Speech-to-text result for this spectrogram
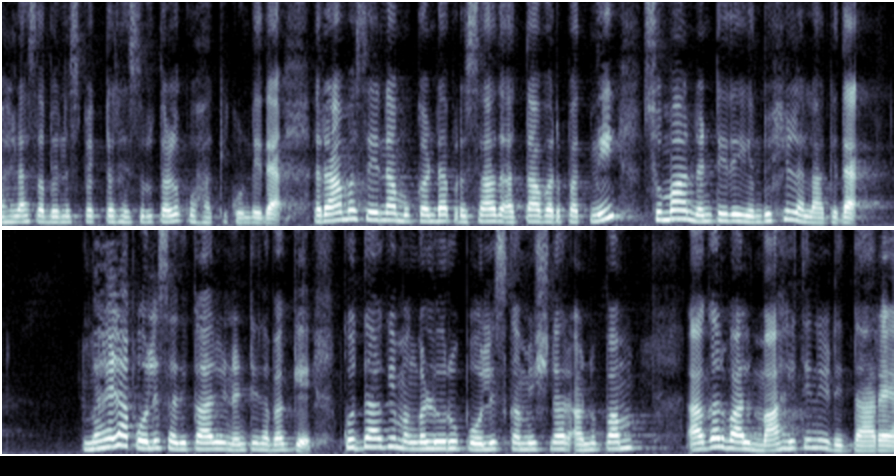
ಮಹಿಳಾ ಸಬ್ ಇನ್ಸ್ಪೆಕ್ಟರ್ ಹೆಸರು ತಳುಕು ಹಾಕಿಕೊಂಡಿದೆ. ರಾಮಸೇನಾ ಮುಖಂಡ ಪ್ರಸಾದ್ ಅತ್ತಾವರ್ ಪತ್ನಿ ಸುಮಾ ನಂಟಿದೆ ಎಂದು ಹೇಳಲಾಗಿದೆ. ಮಹಿಳಾ ಪೊಲೀಸ್ ಅಧಿಕಾರಿ ನಂಟಿನ ಬಗ್ಗೆ ಖುದ್ದಾಗಿ ಮಂಗಳೂರು ಪೊಲೀಸ್ ಕಮಿಷನರ್ ಅನುಪಮ್ ಅಗರ್ವಾಲ್ ಮಾಹಿತಿ ನೀಡಿದ್ದಾರೆ.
